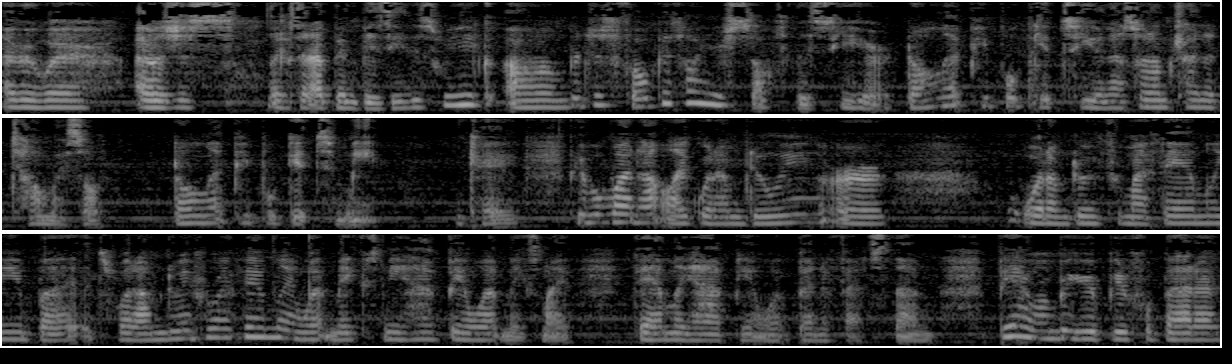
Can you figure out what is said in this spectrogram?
everywhere. I was just, like I said, I've been busy this week. Um, but just focus on yourself this year. Don't let people get to you. And that's what I'm trying to tell myself. Don't let people get to me. Okay? People might not like what I'm doing or what I'm doing for my family, but it's what I'm doing for my family and what makes me happy and what makes my family happy and what benefits them. But yeah, remember you're beautiful badass.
